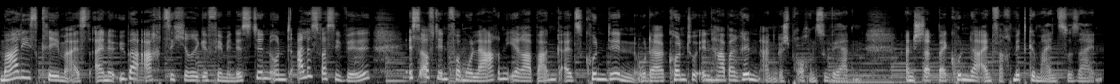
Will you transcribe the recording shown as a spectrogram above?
Marlies Kremer ist eine über 80-jährige Feministin und alles, was sie will, ist auf den Formularen ihrer Bank als Kundin oder Kontoinhaberin angesprochen zu werden, anstatt bei Kunde einfach mitgemeint zu sein.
